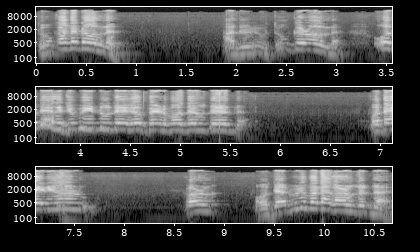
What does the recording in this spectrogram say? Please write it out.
ਤੂੰ ਕਦੇ ਡੋਲਦਾ? ਆਦੂ ਤੂੰ ਕਿਉਂ ਡੋਲਦਾ? ਉਹ ਦੇਖ ਜ਼ਮੀਨ ਨੂੰ ਦੇਖ ਪੇੜ ਪੌਦੇ ਨੂੰ ਦੇਖ। ਪਤਾ ਹੀ ਨਹੀਂ ਉਹਨਾਂ ਨੂੰ। ਕੌਣ? ਪੌਦੇ ਨੂੰ ਨਹੀਂ ਪਤਾ ਕੌਣ ਦਿੰਦਾ।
